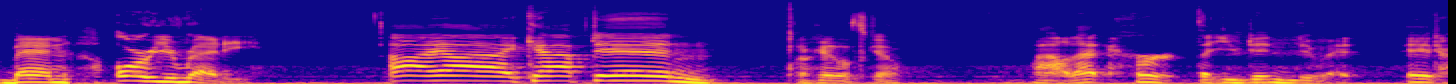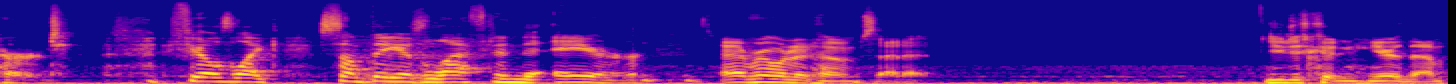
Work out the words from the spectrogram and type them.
Ben, are you ready? Aye, aye, Captain. Okay, let's go. Wow, that hurt that you didn't do it. It hurt. It feels like something is left in the air. Everyone at home said it. You just couldn't hear them.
